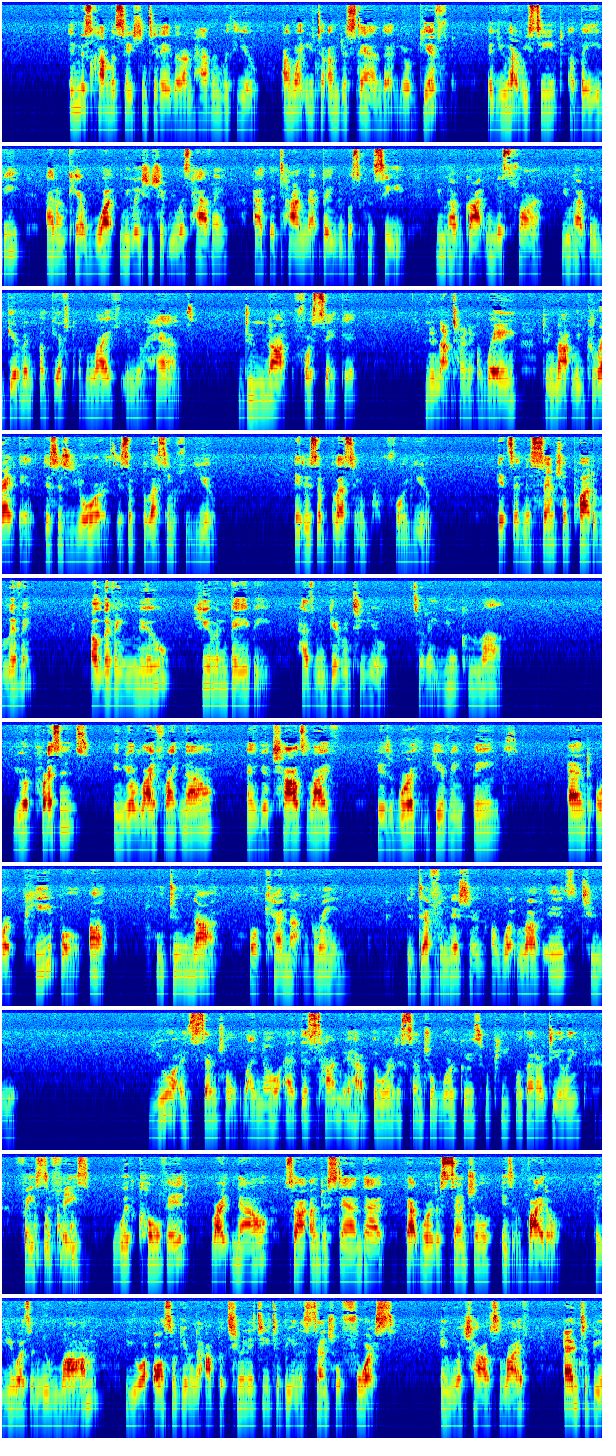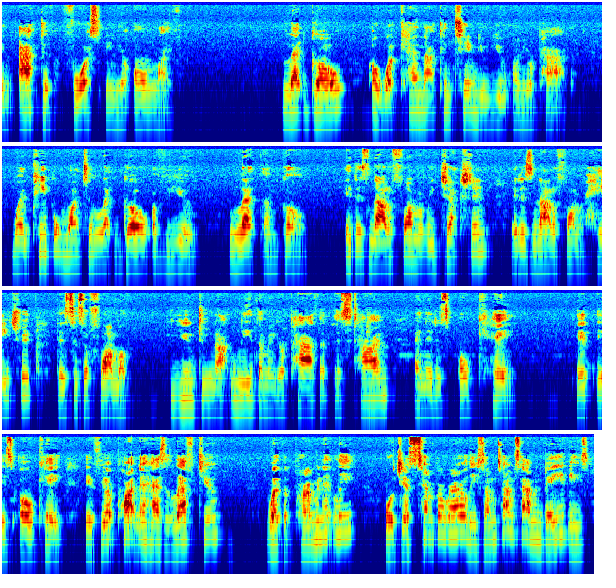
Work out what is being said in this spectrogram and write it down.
In this conversation today that I'm having with you, I want you to understand that your gift that you have received a baby, I don't care what relationship you was having at the time that baby was conceived. You have gotten this far. You have been given a gift of life in your hands. Do not forsake it. Do not turn it away. Do not regret it. This is yours. It's a blessing for you. It is a blessing for you. It's an essential part of living. A living new human baby has been given to you so that you can love. Your presence in your life right now and your child's life is worth giving things and or people up who do not or cannot bring the definition of what love is to you. You are essential. I know at this time they have the word essential workers for people that are dealing face to face with COVID right now. So I understand that that word essential is vital. For you as a new mom, you are also given the opportunity to be an essential force in your child's life and to be an active force in your own life. Let go of what cannot continue you on your path. When people want to let go of you, let them go. It is not a form of rejection. It is not a form of hatred. This is a form of you do not need them in your path at this time, and it is okay. It is okay. If your partner has left you, whether permanently or just temporarily, sometimes having babies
